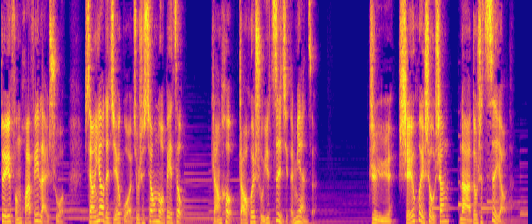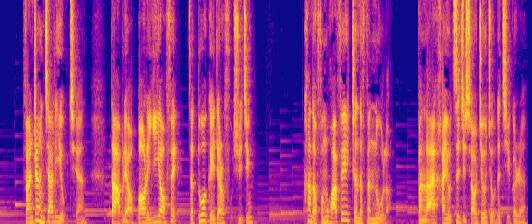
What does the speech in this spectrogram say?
对于冯华飞来说，想要的结果就是肖诺被揍，然后找回属于自己的面子。至于谁会受伤，那都是次要的。反正家里有钱，大不了包了医药费，再多给点抚恤金。看到冯华飞真的愤怒了，本来还有自己小九九的几个人，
